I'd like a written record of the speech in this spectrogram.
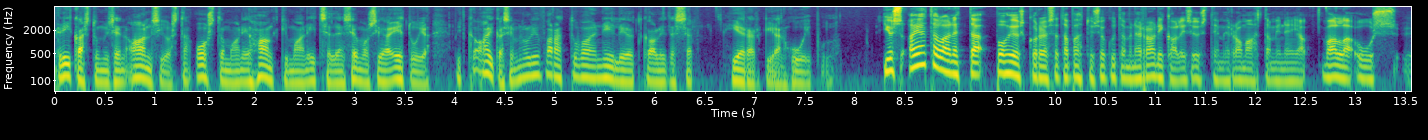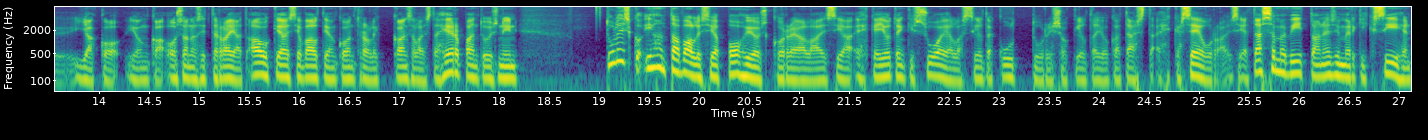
rikastumisen ansiosta ostamaan ja hankkimaan itselleen semmoisia etuja, mitkä aikaisemmin oli varattu vain niille, jotka oli tässä hierarkian huipulla. Jos ajatellaan, että Pohjois-Koreassa tapahtuisi joku tämmöinen radikaalisysteemin romahtaminen ja valla uusi jako, jonka osana sitten rajat aukeaisi ja valtion kontrolli kansalaista herpaantuisi, niin tulisiko ihan tavallisia pohjoiskorealaisia ehkä jotenkin suojella siltä kulttuurisokilta, joka tästä ehkä seuraisi? Ja tässä mä viittaan esimerkiksi siihen,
